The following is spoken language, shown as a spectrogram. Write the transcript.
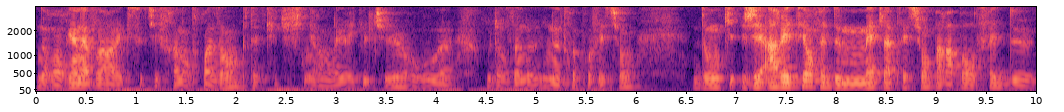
n'auront rien à voir avec ceux que tu feras dans trois ans, peut-être que tu finiras dans l'agriculture ou, ou dans une autre profession. Donc j'ai arrêté en fait de me mettre la pression par rapport au fait de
